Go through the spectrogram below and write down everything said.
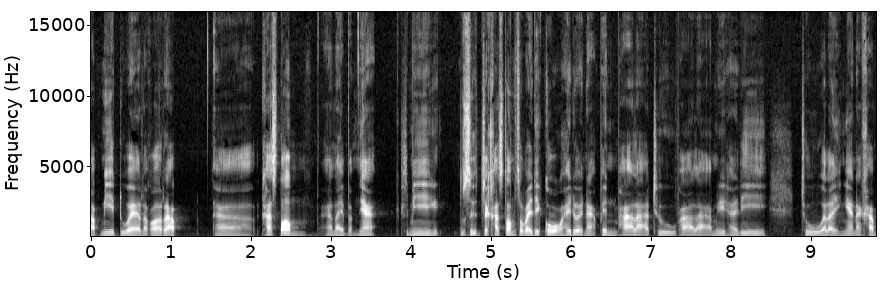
รับมีดด้วยแล้วก็รับคัสตอมอะไรแบบเนี้ยมีรู้สึกจะคัสตอมสไวเดโก้ให้ด้วยนะ เป็นพาราทูพารามิลิเทอรี่ ทูอะไรอย่างเงี้ยนะครับ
